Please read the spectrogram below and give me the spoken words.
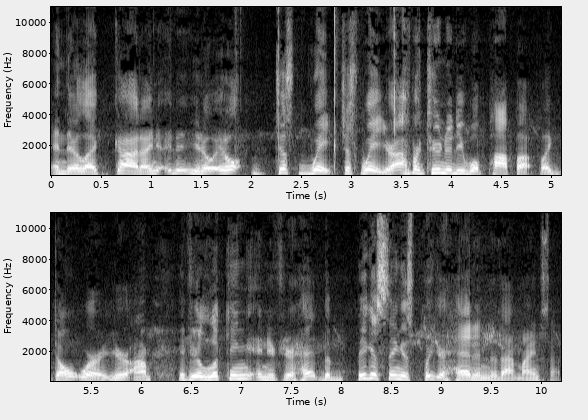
and they're like, God, I, you know, it'll just wait, just wait. Your opportunity will pop up. Like, don't worry. You're, um, if you're looking and if your head, the biggest thing is put your head into that mindset.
